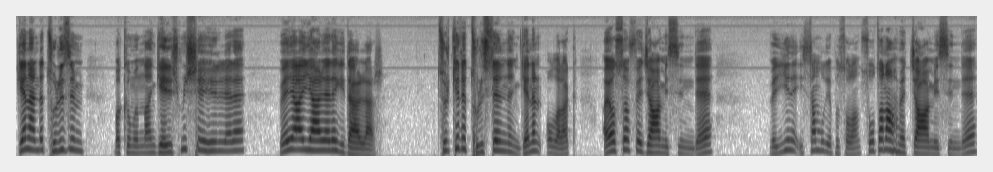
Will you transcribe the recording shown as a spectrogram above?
genelde turizm bakımından gelişmiş şehirlere veya yerlere giderler. Türkiye'de turistlerinin genel olarak Ayasofya Camisi'nde ve yine İstanbul yapısı olan Sultanahmet Camisi'nde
